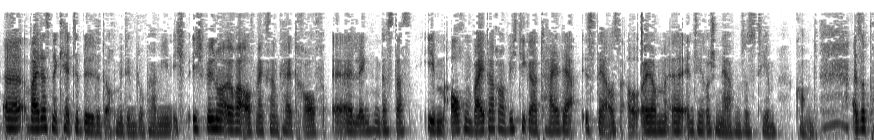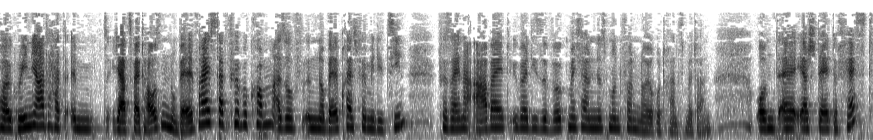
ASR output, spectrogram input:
äh, weil das eine Kette bildet, auch mit dem Dopamin. Ich, ich will nur eure Aufmerksamkeit drauf äh, lenken, dass das eben auch ein weiterer wichtiger Teil der ist, der aus eurem äh, enterischen Nervensystem kommt. Also Paul Greenyard hat im Jahr 2000 einen Nobelpreis dafür bekommen, also einen Nobelpreis für Medizin, für seine Arbeit über diese Wirkmechanismen von Neurotransmittern. Und äh, er stellte fest,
